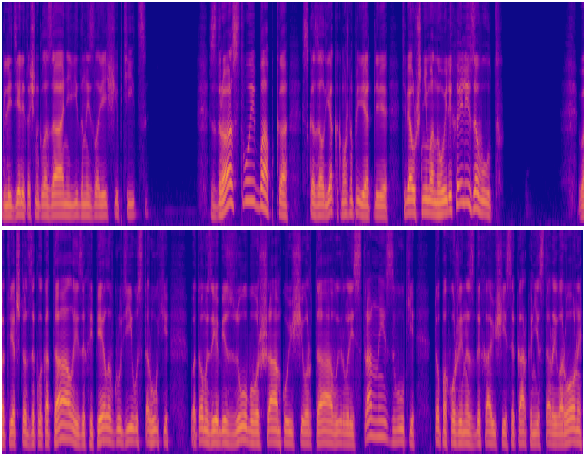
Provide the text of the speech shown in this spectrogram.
глядели точно глаза невиданной зловещей птицы. «Здравствуй, бабка», — сказал я как можно приветливее, — «тебя уж не Мануйлиха или зовут?» В ответ что-то заклокотало и захрипело в груди у старухи. Потом из ее беззубого шамкающего рта вырвались странные звуки, то похожие на вздыхающиеся карканье старой вороны,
